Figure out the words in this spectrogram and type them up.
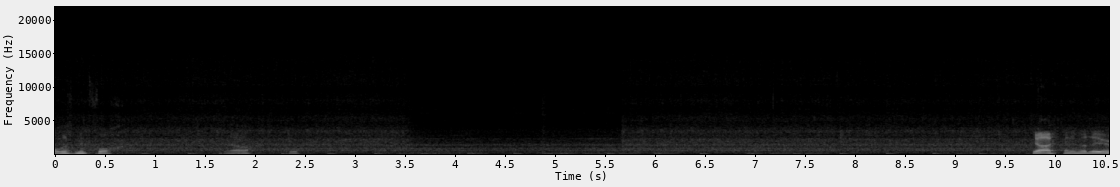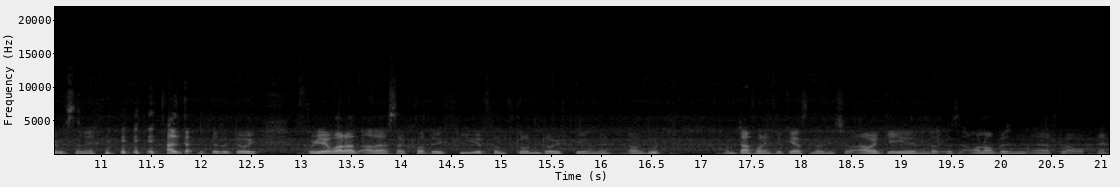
Morgen ist Mittwoch. Ja, gut. Ja, ich bin immer der Jüngste, ne? halt das nicht mehr so durch. Früher war das alles, da konnte ich vier, fünf Stunden durchspielen, ne? Aber gut. Und davon nicht vergessen, dass ich zur Arbeit gehe und das ist auch noch ein bisschen äh, Schlauch, ne?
